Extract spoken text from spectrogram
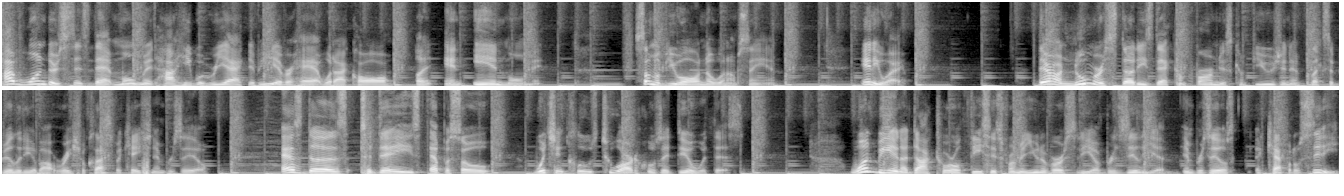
I've wondered since that moment how he would react if he ever had what I call a, an in moment. Some of you all know what I'm saying. Anyway, there are numerous studies that confirm this confusion and flexibility about racial classification in Brazil, as does today's episode which includes two articles that deal with this. One being a doctoral thesis from the University of Brasilia in Brazil's capital city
